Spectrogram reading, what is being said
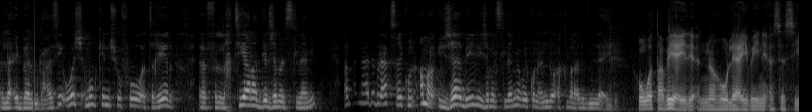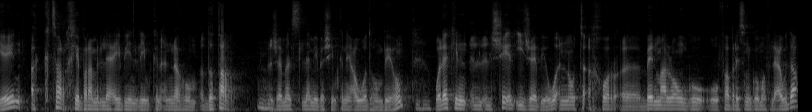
اللاعب المقعازي واش ممكن نشوفوا تغيير في الاختيارات ديال جمال السلامي؟ أم أن هذا بالعكس غيكون أمر إيجابي لجمال السلامي ويكون عنده أكبر عدد من اللاعبين. هو طبيعي لأنه لاعبين أساسيين أكثر خبرة من اللاعبين اللي يمكن أنهم اضطر جمال السلامي باش يمكن يعوضهم بهم. ولكن الشيء الإيجابي هو أنه التاخر آه، بين مالونغو وفابريس نغوما في العودة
